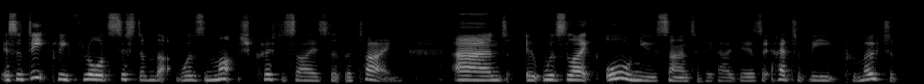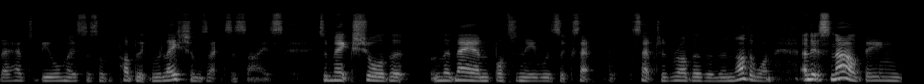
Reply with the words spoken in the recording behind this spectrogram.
it's a deeply flawed system that was much criticized at the time. And it was like all new scientific ideas, it had to be promoted. There had to be almost a sort of public relations exercise to make sure that Linnaean botany was accept, accepted rather than another one. And it's now being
